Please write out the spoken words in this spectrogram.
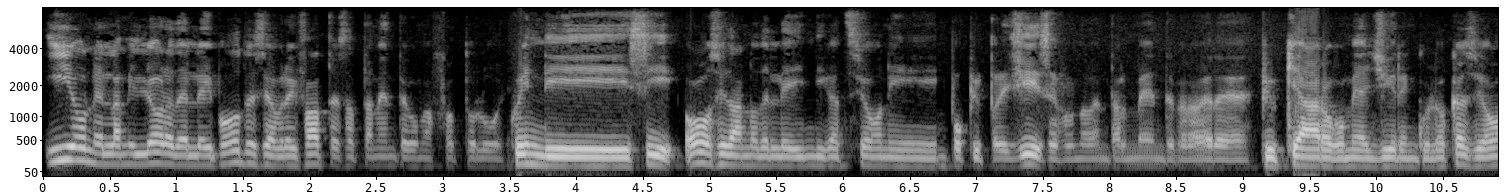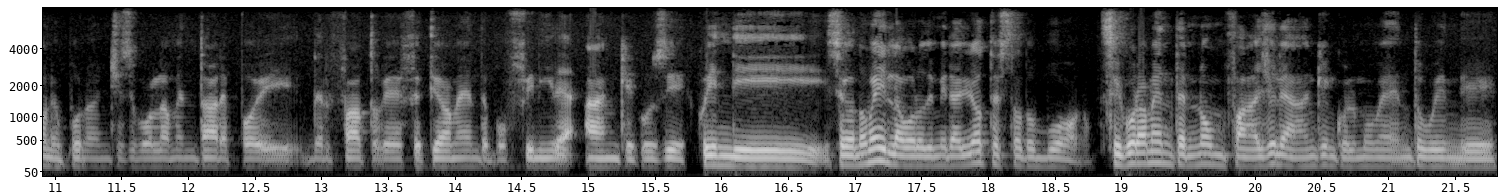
Io nella migliore delle ipotesi avrei fatto esattamente come ha fatto lui. Quindi sì, o si danno delle indicazioni un po' più precise fondamentalmente per avere più chiaro come agire in quell'occasione, oppure non ci si può lamentare poi del fatto che effettivamente può finire anche così. Quindi secondo me il lavoro di Miragliotta è stato buono, sicuramente non facile anche in quel momento, quindi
